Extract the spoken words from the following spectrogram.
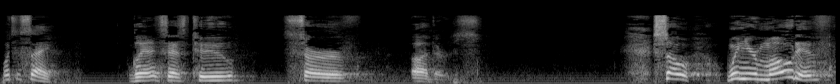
What's it say? Glenn, it says to serve others. So when your motive,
